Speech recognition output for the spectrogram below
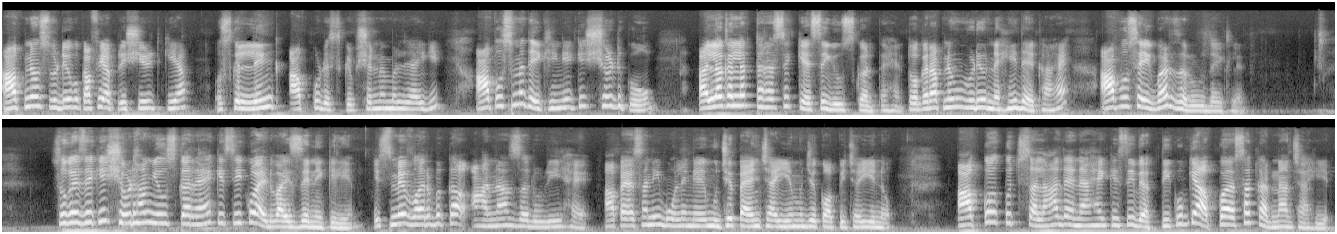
आपने उस वीडियो को काफ़ी अप्रिशिएट किया। उसके लिंक आपको डिस्क्रिप्शन में मिल जाएगी। आप उसमें देखेंगे कि शुड को अलग अलग तरह से कैसे यूज़ करते हैं। तो अगर आपने वो वीडियो नहीं देखा है आप उसे एक बार ज़रूर देख लें। सो गैस देखिए शुड हम यूज़ कर रहे हैं किसी को एडवाइस देने के लिए। इसमें वर्ब का आना ज़रूरी है। आप ऐसा नहीं बोलेंगे, मुझे पेन चाहिए, मुझे कॉपी चाहिए नो आपको कुछ सलाह देना है किसी व्यक्ति को कि आपको ऐसा करना चाहिए।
